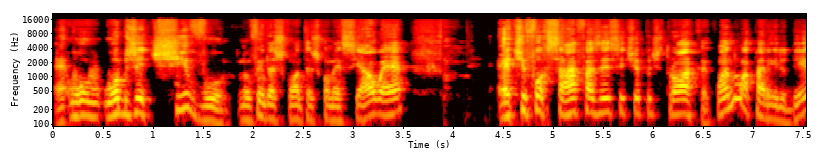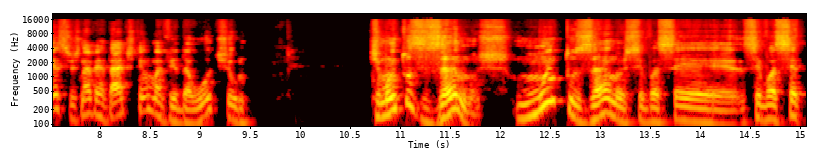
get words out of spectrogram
É, o, o objetivo, no fim das contas, comercial é é te forçar a fazer esse tipo de troca. Quando um aparelho desses, na verdade, tem uma vida útil de muitos anos, muitos anos, se você se você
